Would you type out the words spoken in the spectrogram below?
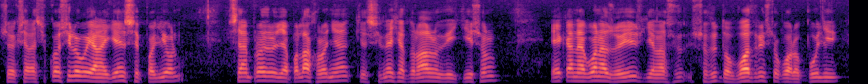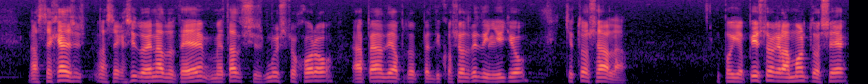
Στο Εξαραστικό Σύλλογο η Αναγέννηση Πολίων, σαν πρόεδρο για πολλά χρόνια και συνέχεια των άλλων διοικήσεων, έκανε αγώνα ζωής για να σωθεί το Βόδρυ, στο Κοροπούλι, να στεχάσει, να στεχαστεί το 1 ΤΕ μετά τους σεισμούς στο χώρο απέναντι από το 53ο Λύκειο και τόσα άλλα. Υπογειοποίηση των γραμμών του ΟΣΕ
